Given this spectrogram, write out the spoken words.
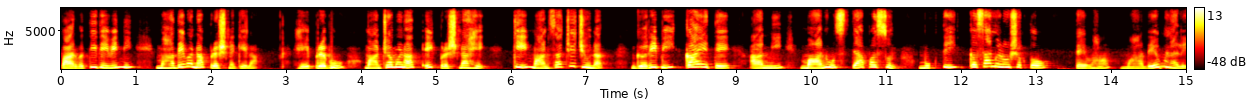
पार्वती देवींनी महादेवांना प्रश्न केला हे प्रभू माझ्या मनात एक प्रश्न आहे की माणसाच्या जीवनात गरिबी काय येते आणि माणूस त्यापासून मुक्ती कसा मिळू शकतो? तेव्हा महादेव म्हणाले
